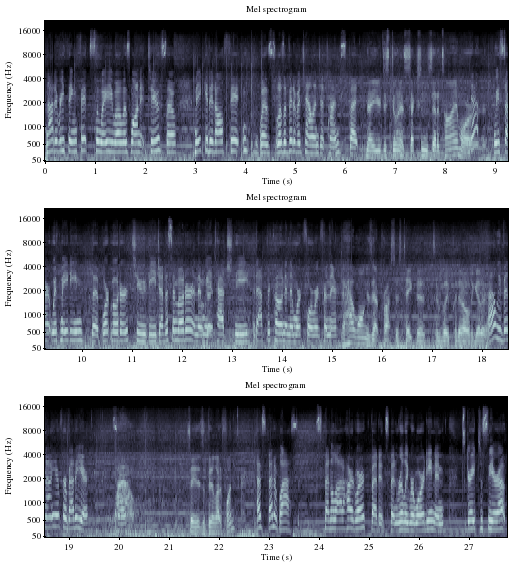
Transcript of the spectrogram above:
not everything fits the way you always want it to, so making it all fit was, was a bit of a challenge at times, but Now, you're just doing it sections at a time, or? yeah, we start with mating the abort motor to the Jettison motor, and then we attach the adapter cone and then work forward from there. How long does that process take to, to really put that all together? Well, we've been out here for about a year. Wow. So, has it been a lot of fun? That's been a blast. It's been a lot of hard work, but it's been really rewarding, and it's great to see her up.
